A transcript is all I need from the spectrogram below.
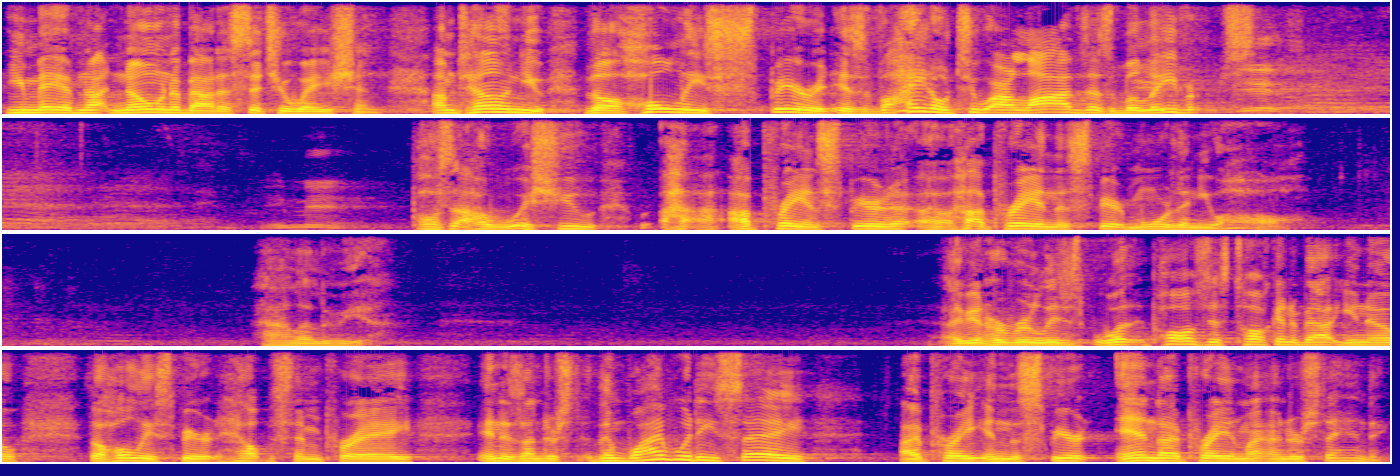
you may have not known about a situation. I'm telling you, the Holy Spirit is vital to our lives as believers. Yes. Paul said, I wish you, I, I pray in spirit, uh, I pray in the spirit more than you all. Hallelujah. Have you heard religious? What Paul's just talking about, you know, the Holy Spirit helps him pray in his understanding. Then why would he say, I pray in the Spirit and I pray in my understanding?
